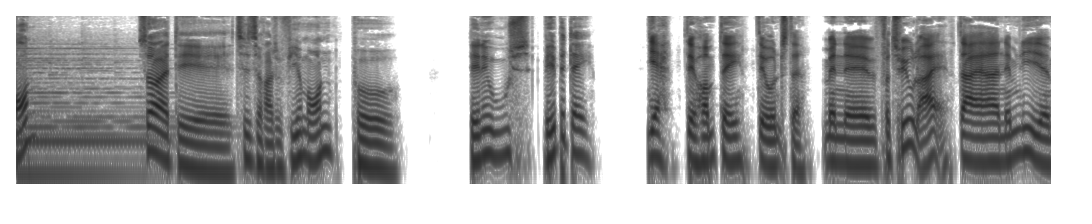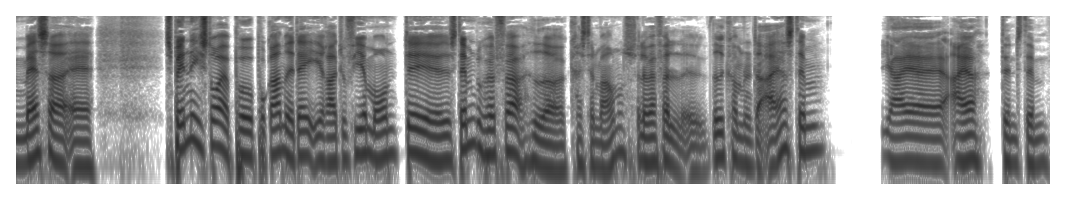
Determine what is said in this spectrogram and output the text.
Godmorgen. Så er det tid til Radio 4 morgen på denne uges vippedag. Ja, det er hump day, det er onsdag. Men øh, for tvivl ej, der er nemlig øh, masser af spændende historier på programmet i dag i Radio 4 morgen. Det øh, stemme, du hørte før, hedder Christian Magnus, eller i hvert fald øh, vedkommende, der ejer stemmen. Jeg øh, ejer den stemme.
